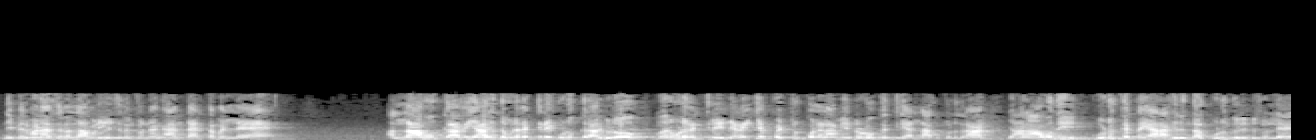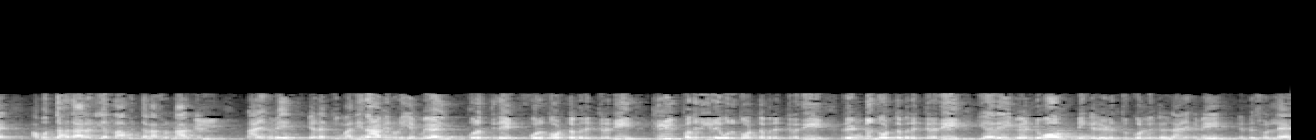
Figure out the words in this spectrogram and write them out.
நீ பெருமானார் ஸல்லல்லாஹு அலைஹி சொன்னாங்க அந்த அர்த்தம் அல்ல. அல்லாஹுக்காக யார் இந்த உலகத்திலே கொடுக்கிறார்களோ மறு உலகத்திலே நிறைய பெற்றுக் கொள்ளலாம் என்ற நோக்கத்திலே அல்லாஹ் சொல்கிறான் யாராவது கொடுக்க தயாராக இருந்தால் கொடுங்கள் என்று சொல்ல அபுத்தஹதார் அலி அல்லாஹு சொன்னார்கள். நாயகமே எனக்கு மதினாவினுடைய மேல் புறத்திலே ஒரு தோட்டம் இருக்கிறது கீழ்ப்பகுதியிலே ஒரு தோட்டம் இருக்கிறது ரெண்டு தோட்டம் இருக்கிறது. எதை வேண்டுமோ நீங்கள் எடுத்துக்கொள்ளுங்கள் நாயகமே என்று சொல்ல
